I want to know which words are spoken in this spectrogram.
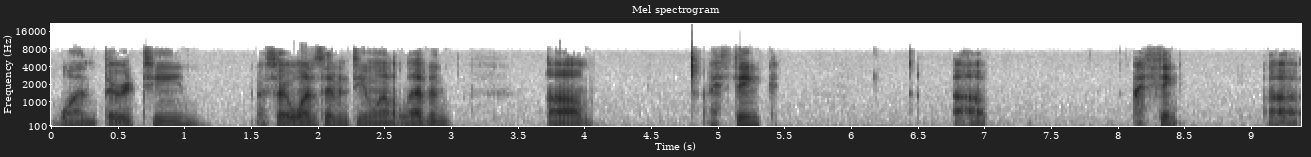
113, or sorry, 117, 111. Um, I think, uh, I think, uh,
